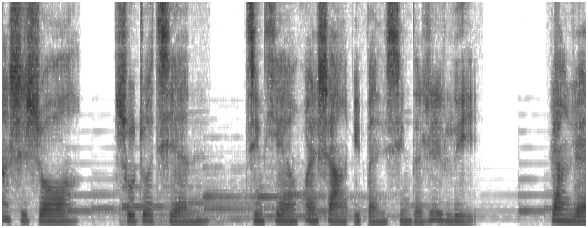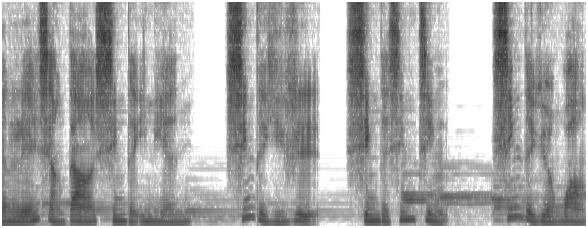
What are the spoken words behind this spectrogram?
大师说，书桌前今天换上一本新的日历，让人联想到新的一年、新的一日、新的心境、新的愿望。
